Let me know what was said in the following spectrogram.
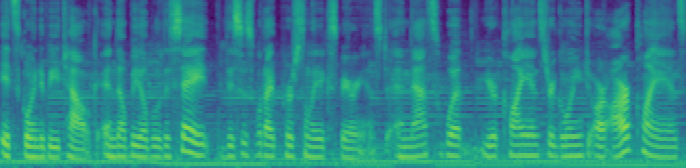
it's going to be Tauck and they'll be able to say this is what i personally experienced and that's what your clients are going to or our clients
